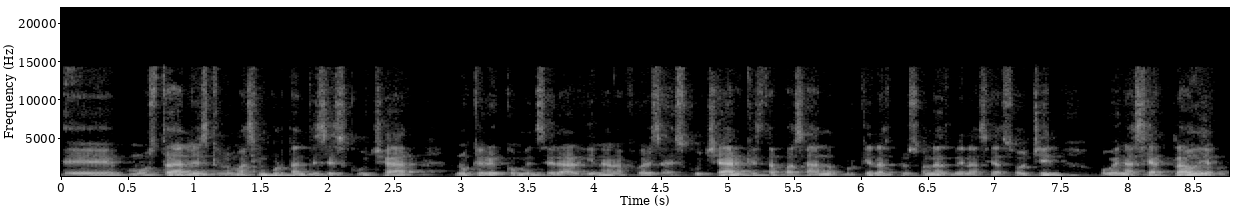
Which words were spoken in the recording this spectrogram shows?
eh, mostrarles que lo más importante es escuchar, no querer convencer a alguien a la fuerza, escuchar qué está pasando, por qué las personas ven hacia Xochitl o ven hacia Claudia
